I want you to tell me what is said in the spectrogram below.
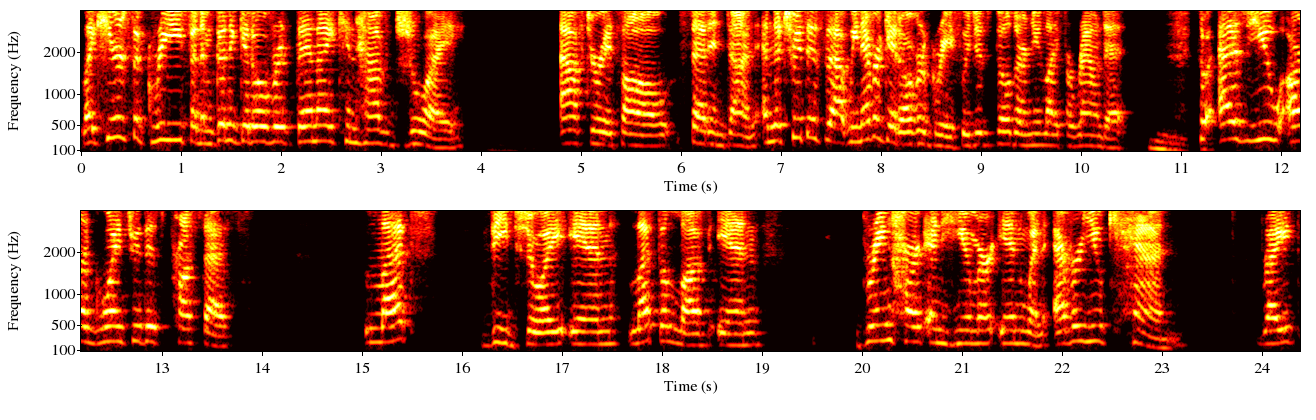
like here's the grief and I'm going to get over it. Then I can have joy after it's all said and done. And the truth is that we never get over grief, we just build our new life around it. So as you are going through this process, let the joy in, let the love in, bring heart and humor in whenever you can, right?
